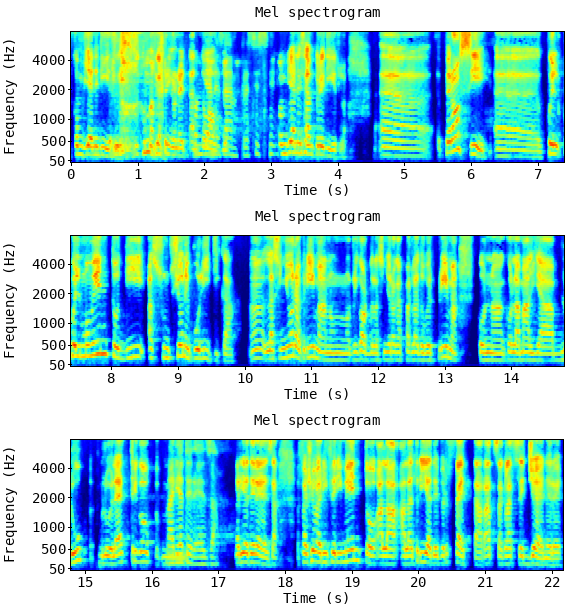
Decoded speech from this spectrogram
conviene dirlo, magari non è tanto conviene ovvio. Sempre, sì, sì. Conviene sempre dirlo. Eh, però sì, eh, quel, quel momento di assunzione politica eh, la signora prima, non, non, ricordo la signora che ha parlato per prima, con, con la maglia blu, blu elettrico. Maria Teresa. Maria Teresa faceva riferimento alla, alla triade perfetta, razza, classe e genere.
